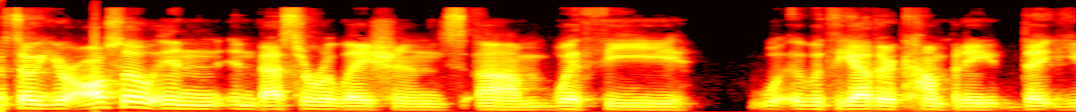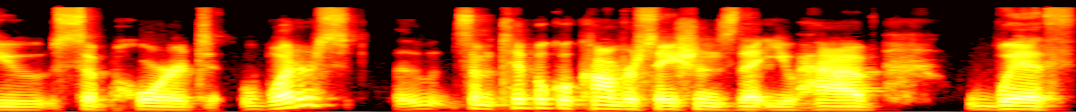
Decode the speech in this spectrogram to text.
so you're also in investor relations um, with the with the other company that you support. What are some typical conversations that you have with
